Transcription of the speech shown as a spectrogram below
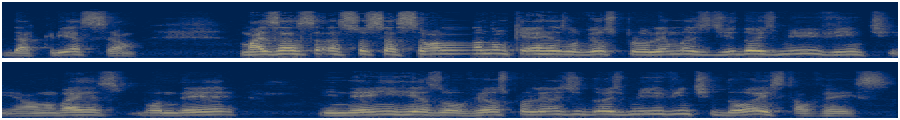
da criação. Mas a associação ela não quer resolver os problemas de 2020, ela não vai responder e nem resolver os problemas de 2022, talvez.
